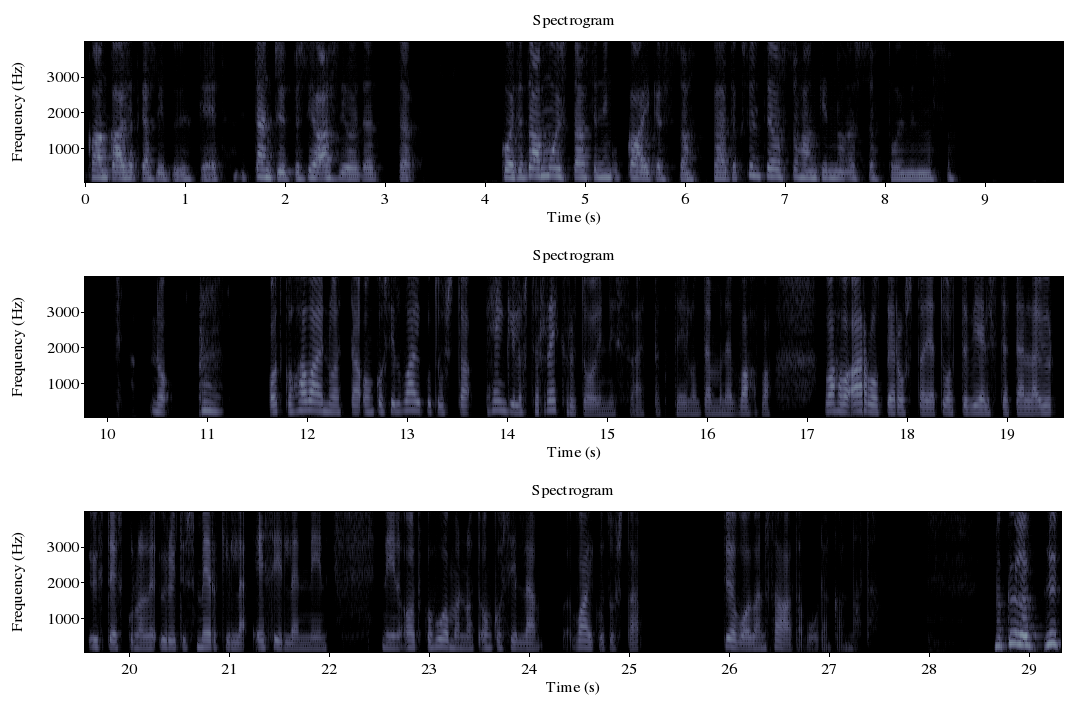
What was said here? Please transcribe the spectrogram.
kankaiset käsipyyhkeet, tämän tyyppisiä asioita, että koitetaan muistaa se niin kuin kaikessa päätöksenteossa, hankinnoissa, toiminnassa. No, oletko havainnut, että onko sillä vaikutusta henkilöstön rekrytoinnissa, että kun teillä on tämmöinen vahva, vahva arvoperusta ja tuotte vielä sitä tällä yhteiskunnalle yritysmerkillä esille, niin, niin oletko huomannut, että onko sillä vaikutusta työvoiman saatavuuden kannalta? No kyllä nyt,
